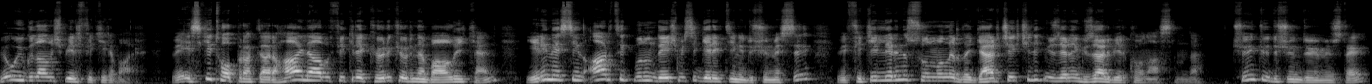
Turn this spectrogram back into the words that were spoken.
ve uygulanmış bir fikir var. Ve eski topraklar hala bu fikre körü körüne bağlıyken yeni neslin artık bunun değişmesi gerektiğini düşünmesi ve fikirlerini sunmaları da gerçekçilik üzerine güzel bir konu aslında. Çünkü düşündüğümüzde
